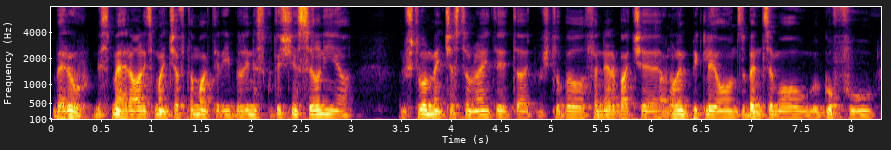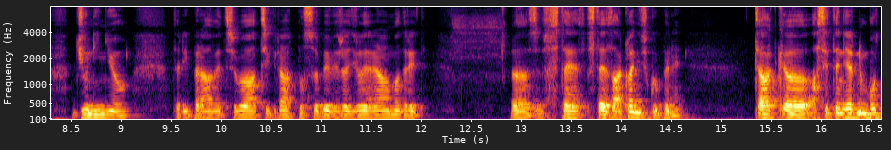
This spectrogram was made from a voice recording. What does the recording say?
beru. My jsme hráli s manšaftama, který byli neskutečně silní a už to byl Manchester United, ať už to byl Fenerbahce, Olympic Lyon s Benzemou, Gofu, Juninho, který právě třeba třikrát po sobě vyřadili Real Madrid eh, z té, z té základní skupiny. Tak asi ten jeden bod,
